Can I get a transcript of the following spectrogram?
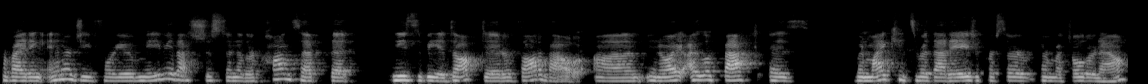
providing energy for you. Maybe that's just another concept that needs to be adopted or thought about. Um, you know, I, I look back as when my kids were that age, of course, they're, they're much older now.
